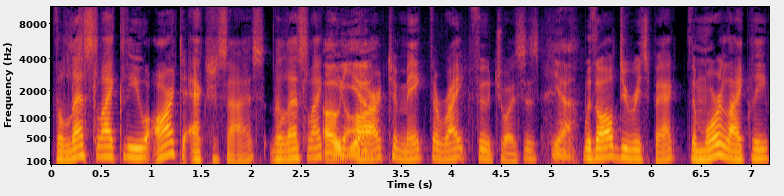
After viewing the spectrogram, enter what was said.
the less likely you are to exercise. The less likely Oh, you are to make the right food choices. Yeah. With all due respect, the more likely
